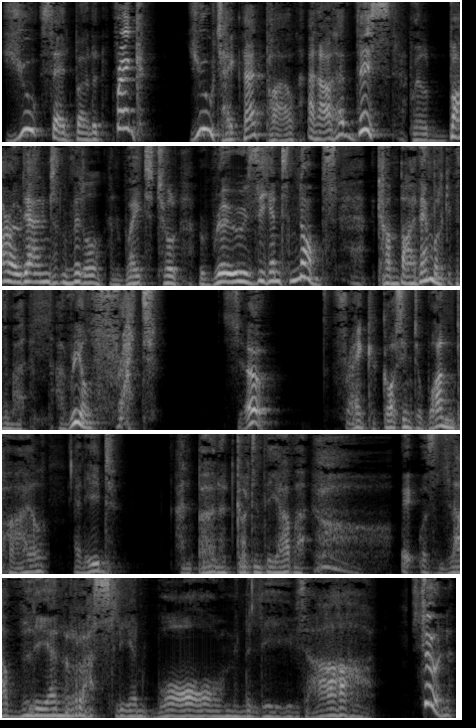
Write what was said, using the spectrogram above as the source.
you said Bernard, Frank, you take that pile and I'll have this. We'll burrow down into the middle and wait till Rosie and Nobs come by. Then we'll give them a, a real fright. So, Frank got into one pile and hid, and Bernard got into the other. It was lovely and rustly and warm in the leaves. Ah! Soon,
